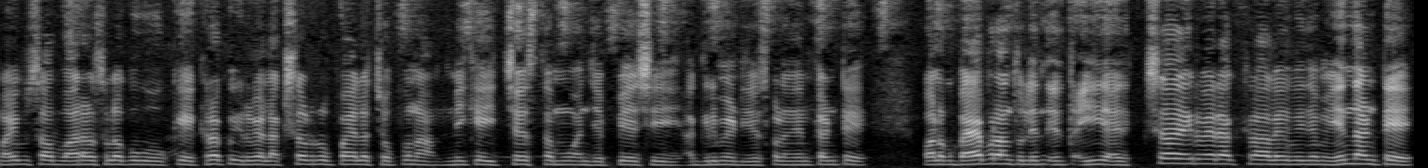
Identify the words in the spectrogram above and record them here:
మహబూబ్ సాబ్ వారసులకు ఒక ఎకరకు ఇరవై లక్షల రూపాయల చొప్పున మీకే ఇచ్చేస్తాము అని చెప్పేసి అగ్రిమెంట్ చేసుకోవడం. ఎందుకంటే వాళ్ళకు భయప్రాంతులు ఎంత- ఈ లక్ష ఇరవై ఎకరాల విధం ఏంటంటే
